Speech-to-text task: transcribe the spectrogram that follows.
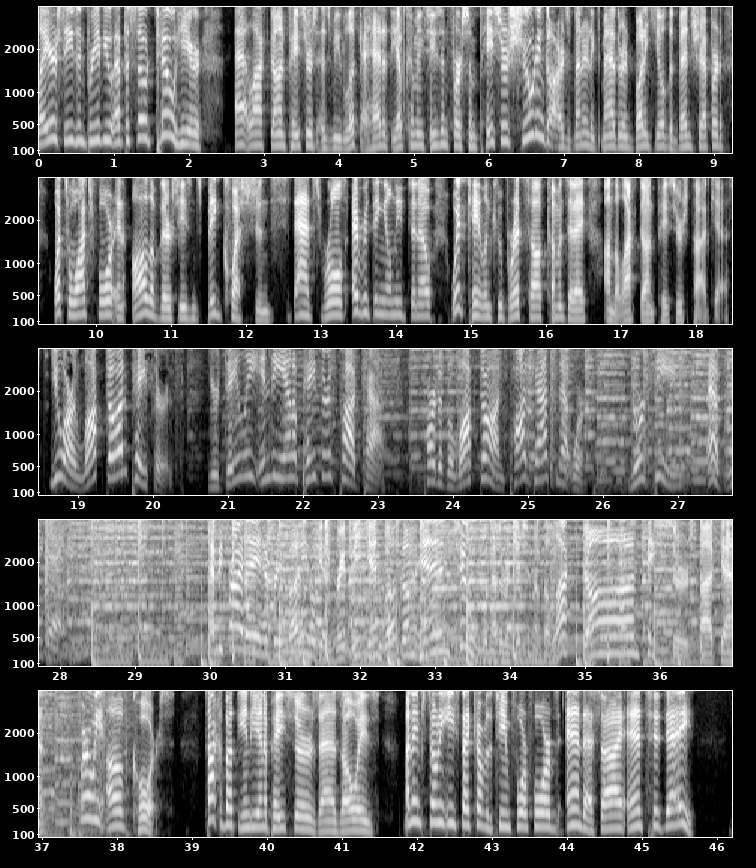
player season preview episode two here at Locked On Pacers as we look ahead at the upcoming season for some Pacers shooting guards, Bennedict Mathurin, Buddy Hield, and Ben Sheppard. What to watch for in all of their seasons, big questions, stats, roles, everything you'll need to know with Caitlin Cooper. It's all coming today on the Locked On Pacers podcast. You are Locked On Pacers, your daily Indiana Pacers podcast, part of the Locked On Podcast Network. Your team every day. Happy Friday, everybody. Hope you had a great weekend. Welcome into another edition of the Locked On Pacers podcast, where we, of course, talk about the Indiana Pacers. As always, my name's Tony East. I cover the team for Forbes and SI. And today,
